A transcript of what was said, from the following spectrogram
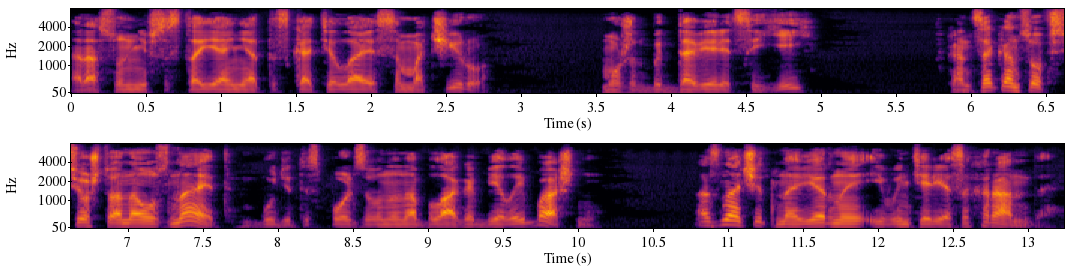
Раз он не в состоянии отыскать Элайса Мачиру, может быть, довериться ей? В конце концов, все, что она узнает, будет использовано на благо Белой башни, а значит, наверное, и в интересах Ранда.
